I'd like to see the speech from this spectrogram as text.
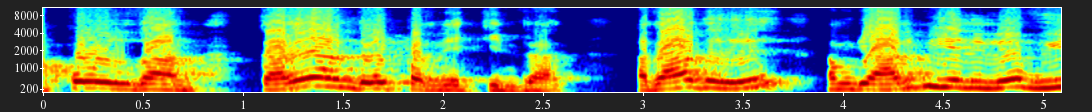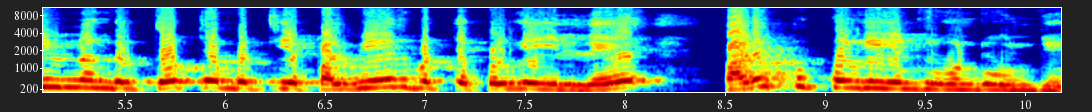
அப்பொழுதுதான் கரையான்களை பரிணிக்கின்றார். அதாவது நம்முடைய அறிவியலிலே உயிரினங்கள் தோற்றம் பற்றிய பல்வேறுபட்ட கொள்கையிலே படைப்பு கொள்கை என்று ஒன்று உண்டு.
